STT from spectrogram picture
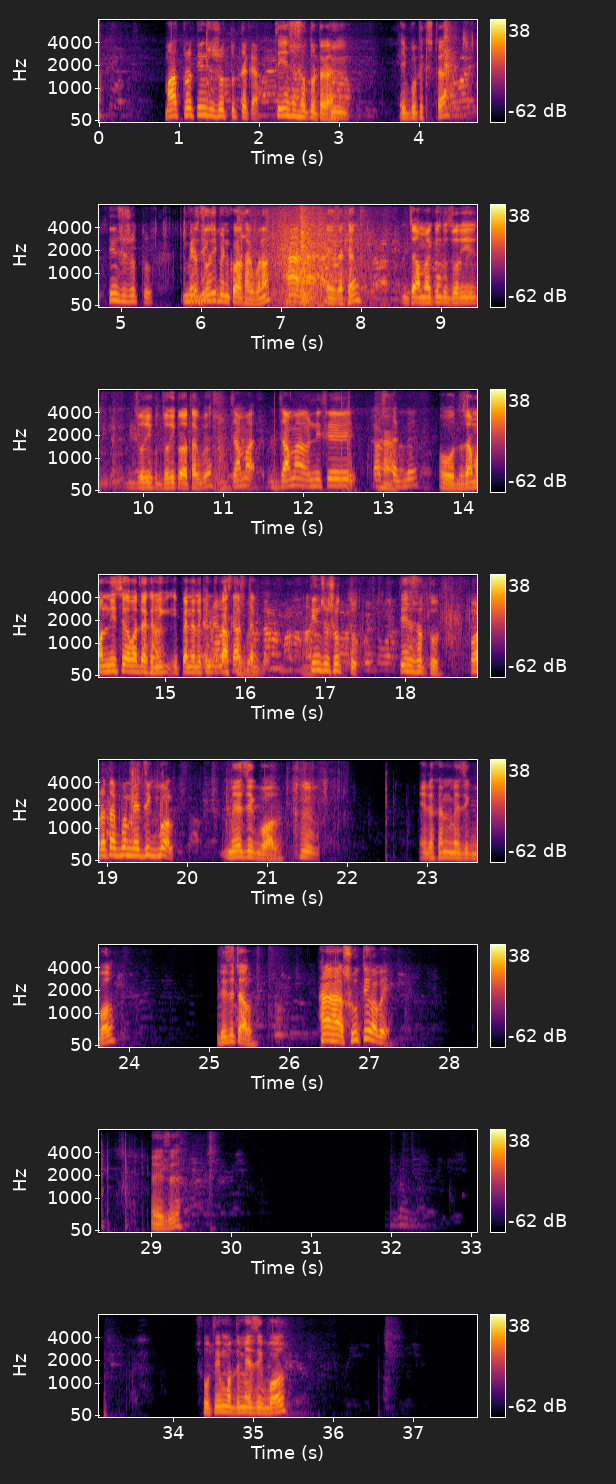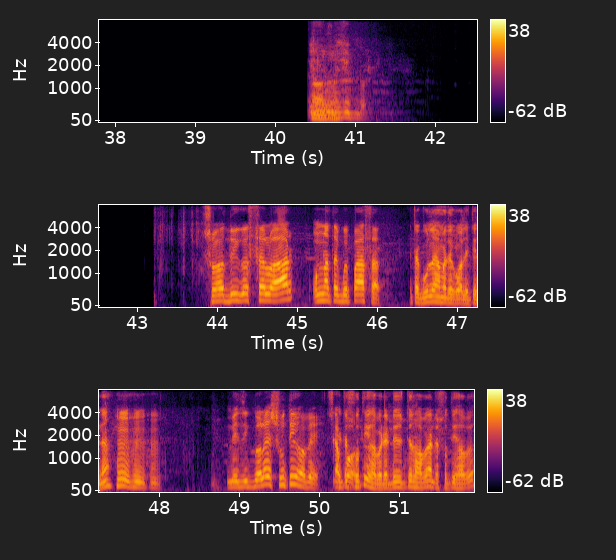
মাত্র তিনশো সত্তর টাকা। তিনশো সত্তর টাকা? এই বুটিক্সটা? তিনশো সত্তর। জরি প্রিন্ট করা থাকবে না? হ্যাঁ হ্যাঁ এই দেখেন জামায় কিন্তু জরি জরি জরি করা থাকবে। জামা জামা নিচে কাজ হ্যাঁ। থাকবে। ও জামার নিচে আবার দেখেন এই প্যানেলে কিন্তু কাজ থাকবে। তিনশো সত্তর। তিনশো সত্তর। পরে থাকবে ম্যাজিক বল ম্যাজিক বল হুম। এই দেখেন ম্যাজিক বল ডিজিটাল হ্যাঁ হ্যাঁ সুতি হবে। এই যে। সুতির মধ্যে ম্যাজিক বল ম্যাজিক বল সোয়া দুই গজ সালোয়ার অন্য থাকবে পাঁচ হাত। এটা গুলো আমাদের কোয়ালিটি না? হুম হুম হুম। ম্যাজিক বলে সুতি হবে। এটা সুতি হবে এটা ডিজিটাল হবে না এটা সুতি হবে।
